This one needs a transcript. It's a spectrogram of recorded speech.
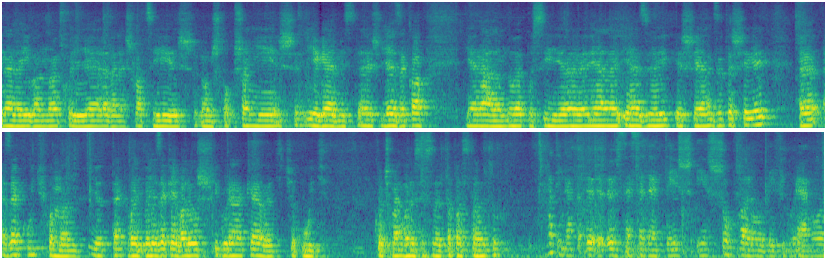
nevei vannak, hogy ugye Leveles Laci és Non-Stop Sanyi és Jägermeister, és ugye ezek a ilyen állandó eposzi jelzőik és jellegzetességeik. Ezek úgy honnan jöttek, vagy, vagy ezek egy valós figurák vagy csak úgy kocsmákban összeszedett tapasztalatok? Hát inkább összeszedett és, és sok valódi figurából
